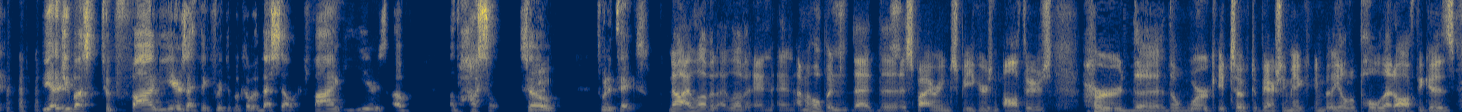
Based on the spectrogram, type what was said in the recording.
the Energy Bus took five years, I think, for it to become a bestseller. Five years of of hustle. So right. that's what it takes. No, I love it. I love it, and and I'm hoping that the aspiring speakers and authors heard the the work it took to actually make and be able to pull that off. Because,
